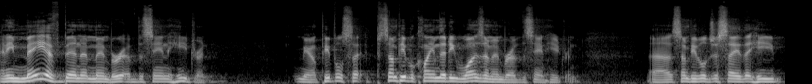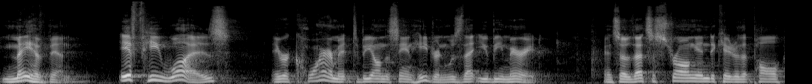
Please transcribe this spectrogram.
And he may have been a member of the Sanhedrin. You know, people say, some people claim that he was a member of the Sanhedrin. Uh, some people just say that he may have been. If he was, a requirement to be on the Sanhedrin was that you be married. And so that's a strong indicator that Paul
